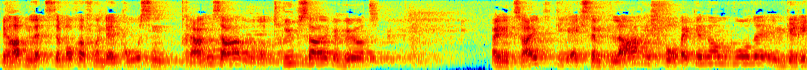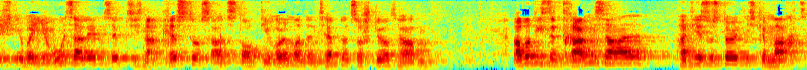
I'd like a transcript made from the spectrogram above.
Wir haben letzte Woche von der großen Drangsal oder Trübsal gehört. Eine Zeit, die exemplarisch vorweggenommen wurde im Gericht über Jerusalem 70 nach Christus, als dort die Römer den Tempel zerstört haben. Aber diese Drangsal hat Jesus deutlich gemacht,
